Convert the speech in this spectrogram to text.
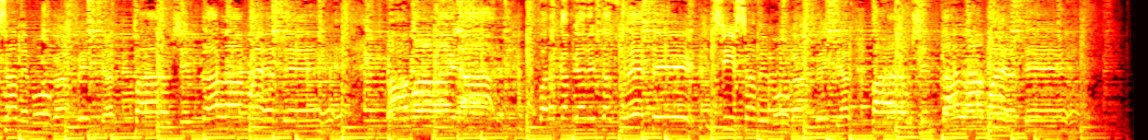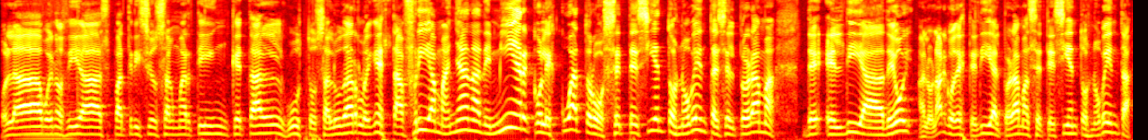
Sabemos gambetear para ausentar la muerte. Vamos a bailar para cambiar esta suerte. Si sabemos gambetear para ausentar la muerte. Hola, buenos días Patricio San Martín, ¿qué tal? Gusto saludarlo en esta fría mañana de miércoles 4, 790 es el programa del día de hoy, a lo largo de este día el programa 790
